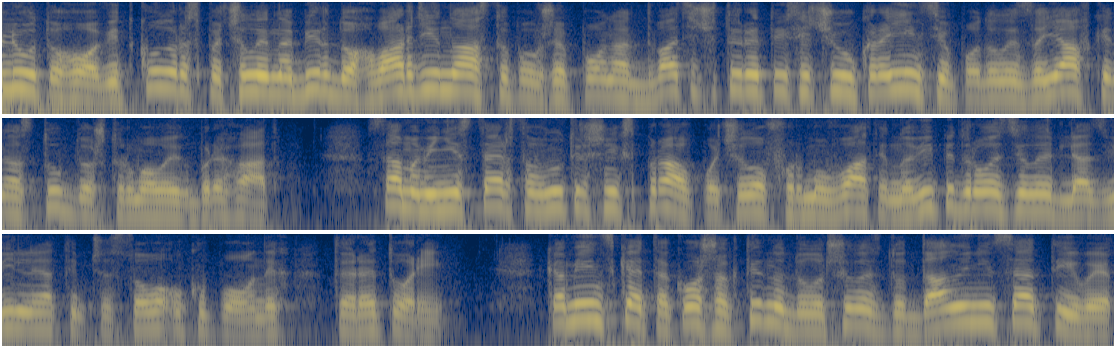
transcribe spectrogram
лютого, відколи розпочали набір до гвардії наступу, вже понад 24 тисячі українців подали заявки на вступ до штурмових бригад. Саме Міністерство внутрішніх справ почало формувати нові підрозділи для звільнення тимчасово окупованих територій. Кам'янське також активно долучилось до даної ініціативи.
